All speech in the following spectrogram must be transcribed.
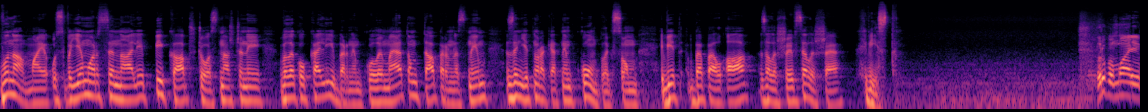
Вона має у своєму арсеналі пікап, що оснащений великокаліберним кулеметом та переносним зенітно-ракетним комплексом. Від БПЛА залишився лише хвіст. Група має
